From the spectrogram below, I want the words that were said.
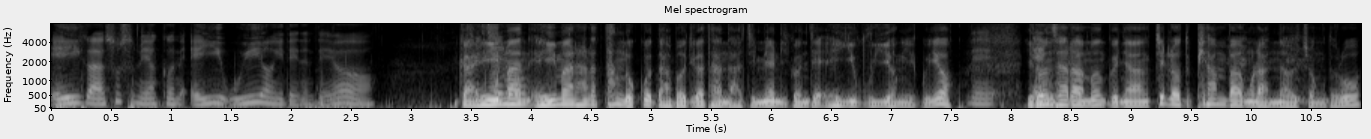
A가 수수면 그건 A 우위형이 되는데요. 그러니까 A만 A만 하나 딱 놓고 나머지가 다 낮으면 이건 이제 A 우위형이고요. 네, 이런 N- 사람은 그냥 찔러도 피 한 방울 안 나올 정도로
